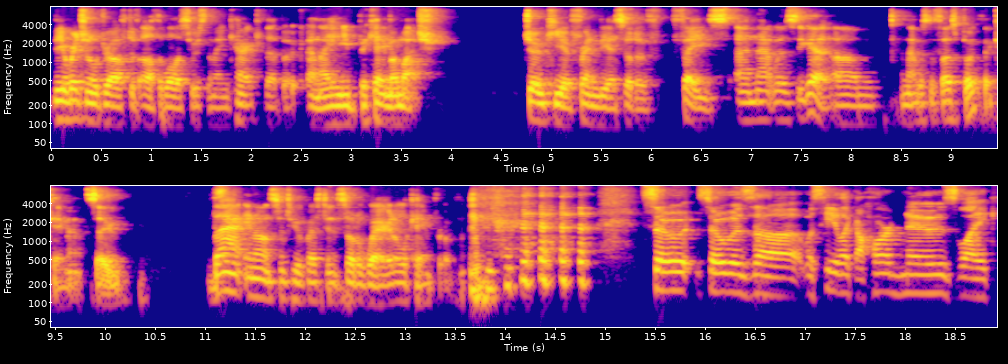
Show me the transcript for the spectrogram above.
the original draft of Arthur Wallace, who was the main character of that book, and I, he became a much jokier, friendlier sort of face, and that was yeah, um, and that was the first book that came out. So that, in answer to your question, is sort of where it all came from. so so was uh was he like a hard nose like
